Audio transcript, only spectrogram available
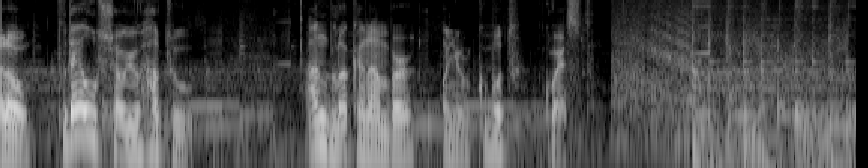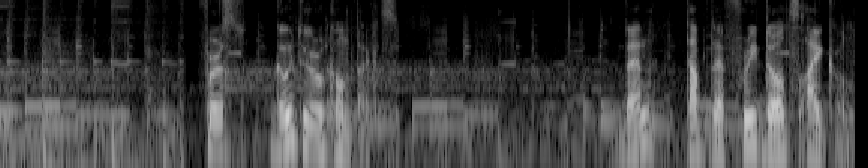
Hello, today I'll show you how to unblock a number on your Cubot Quest. First, go into your contacts. Then tap the three dots icon.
